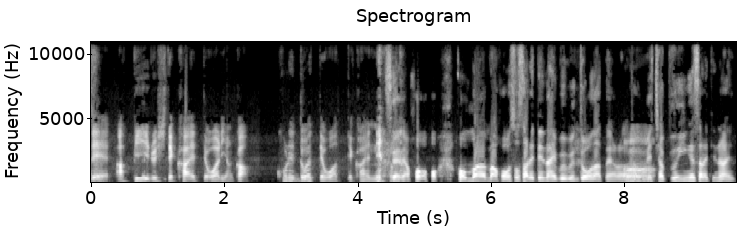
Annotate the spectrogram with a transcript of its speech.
てアピールして帰って終わりやんかこれどうやって終わって帰んねやろそうやね。ほ、ほ、ほんま、まあ放送されてない部分どうなったんやろな。うん多分めっちゃブーイングされてないん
